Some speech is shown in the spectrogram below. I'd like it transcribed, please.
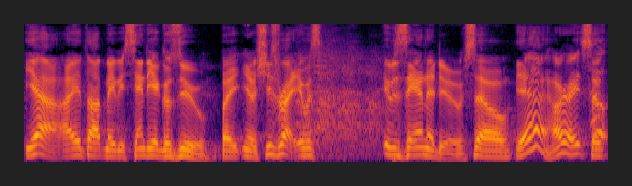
yeah i thought maybe san diego zoo but you know she's right it was it was xanadu so yeah all right so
